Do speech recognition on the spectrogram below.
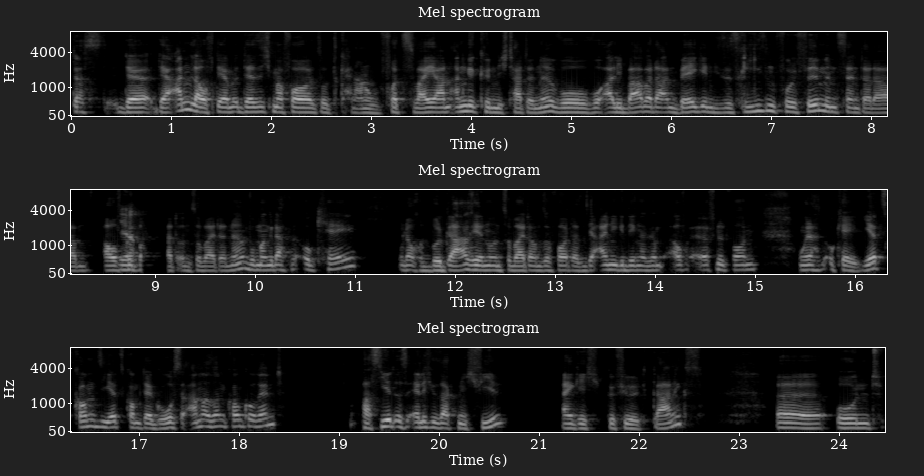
dass der, der Anlauf, der, der sich mal vor, so, keine Ahnung, vor zwei Jahren angekündigt hatte, ne, wo, wo Alibaba da in Belgien dieses riesen Fulfillment Center da aufgebaut hat und so weiter, ne, wo man gedacht hat, okay, und auch in Bulgarien und so weiter und so fort, da sind ja einige Dinge ge- auf, eröffnet worden und gedacht, okay, jetzt kommen sie, jetzt kommt der große Amazon-Konkurrent. Passiert ist ehrlich gesagt nicht viel, eigentlich gefühlt gar nichts. Äh, und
